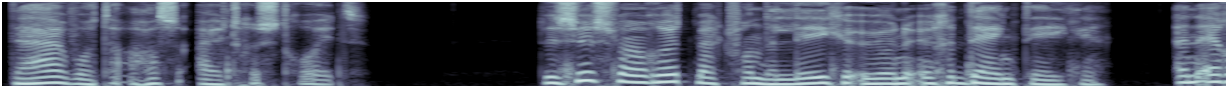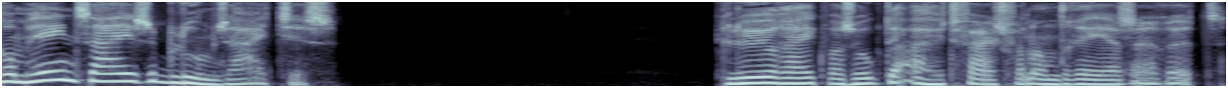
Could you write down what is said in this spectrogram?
Daar wordt de as uitgestrooid. De zus van Rut maakt van de lege urnen een gedenkteken en eromheen zaaien ze bloemzaadjes. Kleurrijk was ook de uitvaart van Andreas en Rut.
